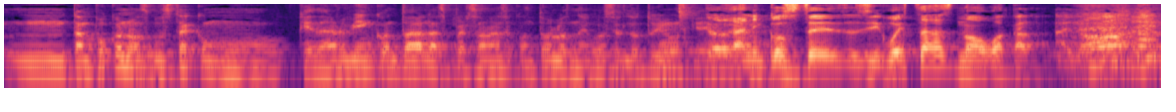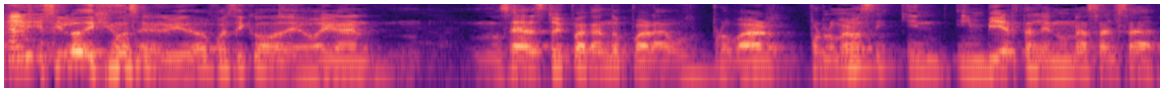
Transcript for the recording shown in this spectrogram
mm, tampoco nos gusta como quedar bien con todas las personas o con todos los negocios, lo tuvimos que Qué orgánicos ustedes. Güey, estás, no, guacala. No, y, y sí lo dijimos en el video, fue así como de, oigan, o sea, estoy pagando para probar, por lo menos in- inviértanle en una salsa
